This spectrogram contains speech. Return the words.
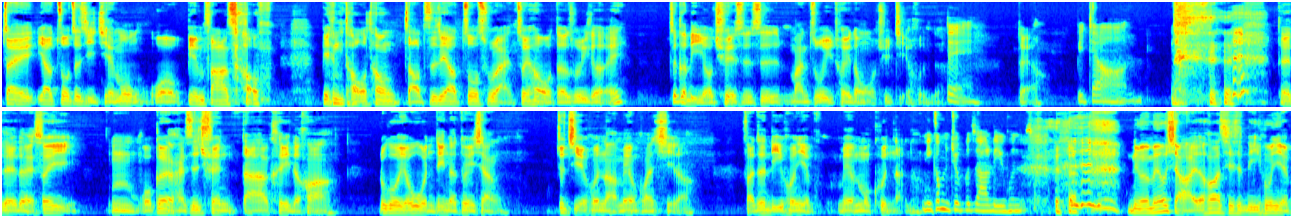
在要做这集节目，我边发烧 边头痛找资料做出来，最后我得出一个，哎，这个理由确实是蛮足以推动我去结婚的。对，对啊，比较。对对对，所以嗯，我个人还是劝大家可以的话，如果有稳定的对象，就结婚了，没有关系了，反正离婚也没有那么困难了。你根本就不知道离婚的。你们没有小孩的话，其实离婚也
